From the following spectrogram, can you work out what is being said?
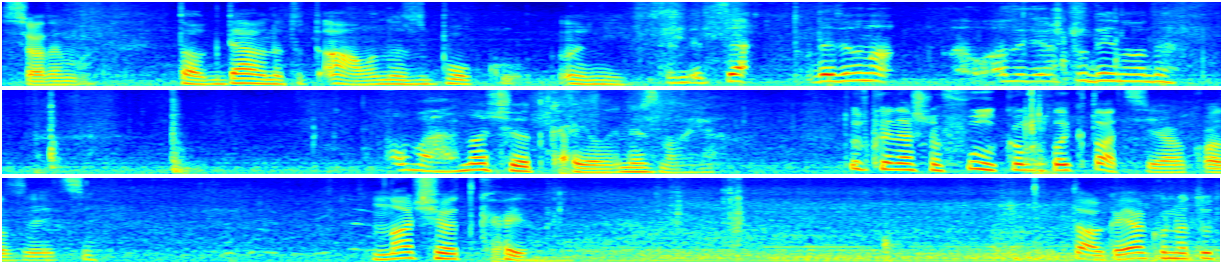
сядемо. Так, де воно тут? А, воно збоку. О, ні, це не це. Туди воно залазить, аж туди треба. Оба, наче відкрили, не знаю. Тут, звісно, фул комплектація, оказується. Наче відкрили. Так, а як воно тут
